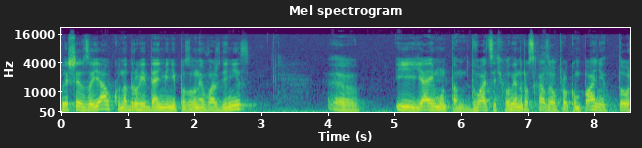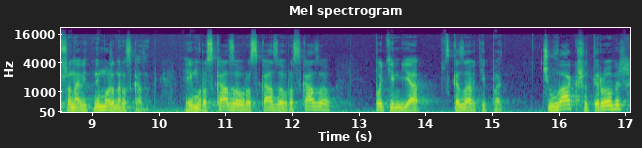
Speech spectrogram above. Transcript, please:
лишив заявку. На другий день мені позвонив ваш Деніс. Е, І я йому там 20 хвилин розказував про компанію, того, що навіть не можна розказати. Я йому розказував, розказував, розказував. Потім я сказав, типа, чувак, що ти робиш?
